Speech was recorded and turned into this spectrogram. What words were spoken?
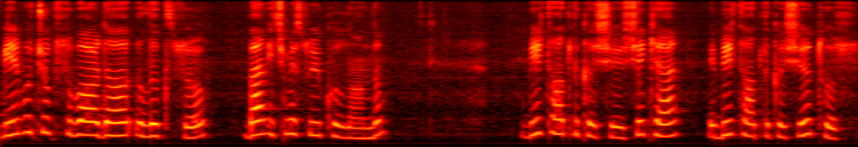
1,5 su bardağı ılık su, ben içme suyu kullandım. 1 tatlı kaşığı şeker ve 1 tatlı kaşığı tuz.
